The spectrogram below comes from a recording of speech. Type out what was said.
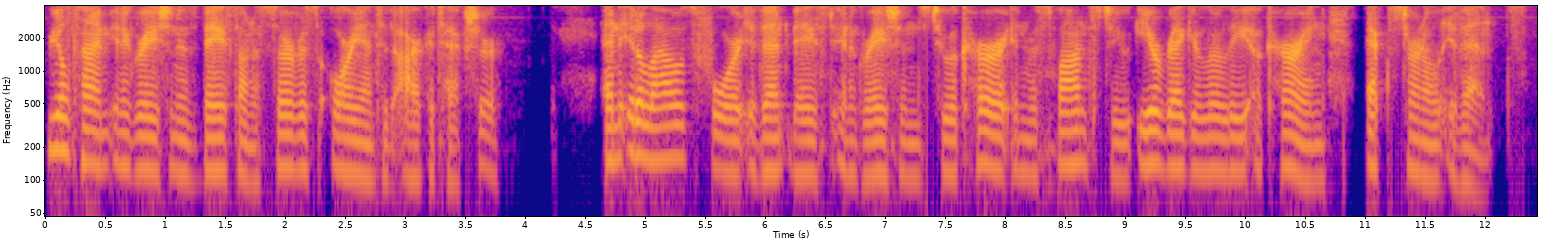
Real-time integration is based on a service-oriented architecture, and it allows for event-based integrations to occur in response to irregularly occurring external events.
